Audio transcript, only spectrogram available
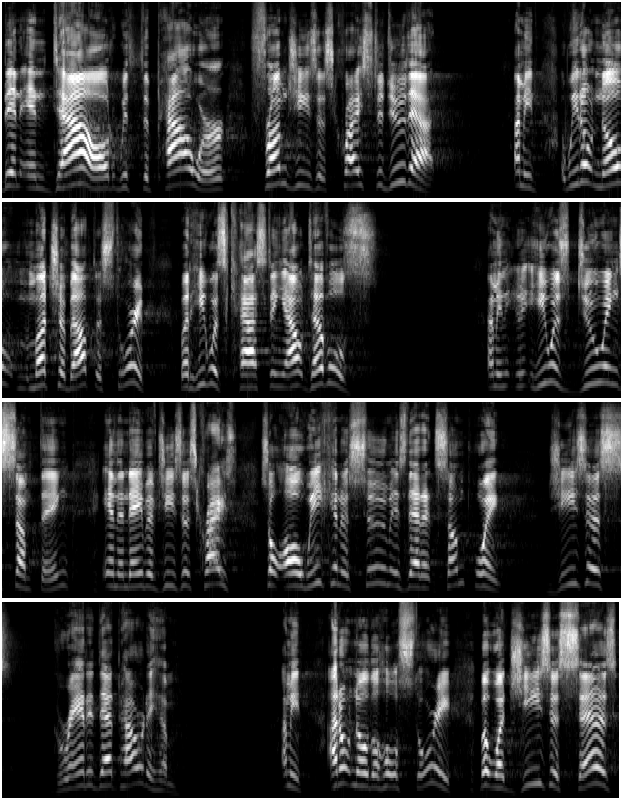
been endowed with the power from Jesus Christ to do that. I mean, we don't know much about the story, but he was casting out devils. I mean, he was doing something in the name of Jesus Christ. So all we can assume is that at some point, Jesus granted that power to him. I mean, I don't know the whole story, but what Jesus says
